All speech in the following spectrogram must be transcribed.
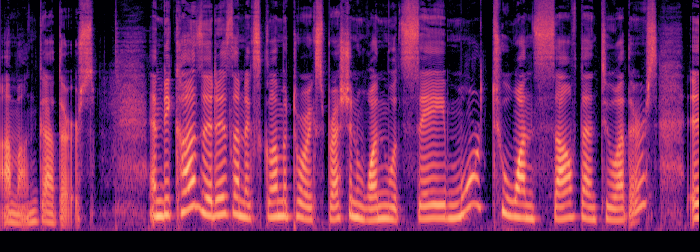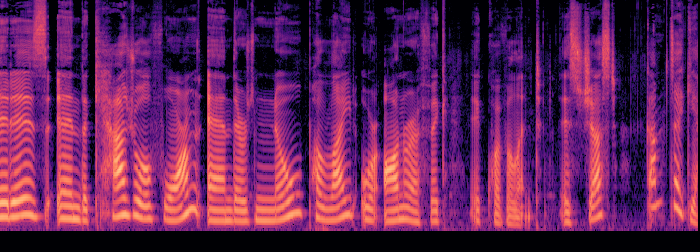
among others. And because it is an exclamatory expression, one would say more to oneself than to others, it is in the casual form and there's no polite or honorific equivalent It's just 깜짝이야.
